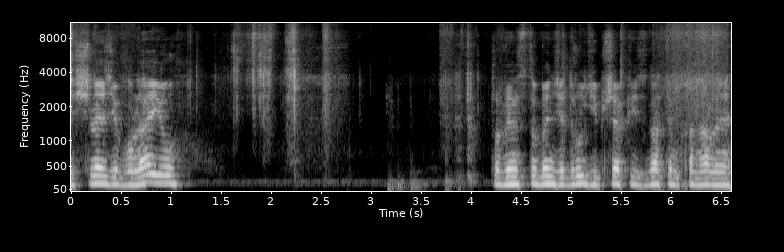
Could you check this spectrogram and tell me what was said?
y, śledzie w oleju. To więc to będzie drugi przepis na tym kanale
